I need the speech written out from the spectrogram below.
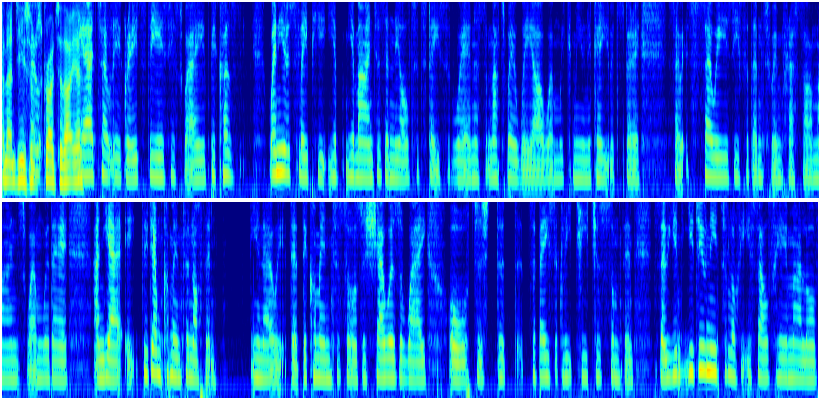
And then do you subscribe to that? Yeah. Yeah, I totally agree. It's the easiest way because when you're asleep, you, your your mind is in the altered state of awareness, and that's where we are when we communicate with spirit. So it's so easy for them to impress our minds when we're there. And yeah, it, they don't come in for nothing. You know, it, they, they come in to sort of show us a way or to, to to basically teach us something. So you you do need to look at yourself here, my love,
